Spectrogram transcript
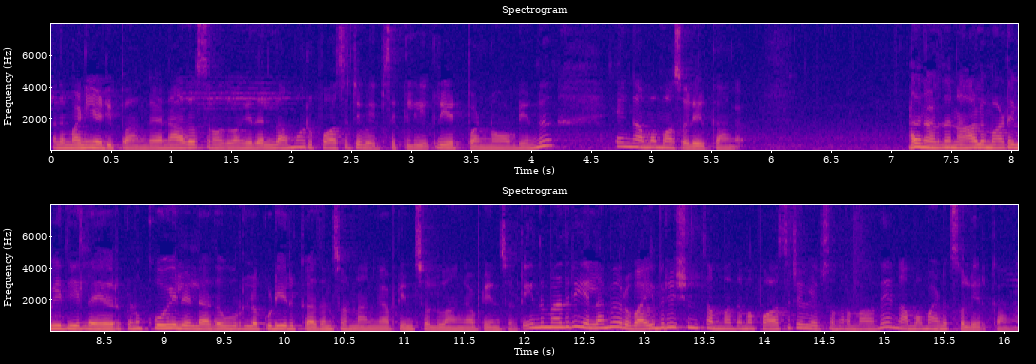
அந்த மணி அடிப்பாங்க நாதோசனம் ஓதுவாங்க இதெல்லாமும் ஒரு பாசிட்டிவ் வைப்ஸை க்ரியேட் பண்ணும் அப்படின்னு எங்கள் அம்மா சொல்லியிருக்காங்க. அதனால தான் நாலு மாட வீதியில் இருக்கணும் கோயில் இல்லாத ஊரில் குடியிருக்காதுன்னு சொன்னாங்க அப்படின்னு சொல்லுவாங்க அப்படின்னு சொல்லிட்டு. இந்த மாதிரி எல்லாமே ஒரு வைப்ரேஷன் சம்மந்தமாக பாசிட்டிவ் வைப் சம்மந்தமாக வந்து எங்கள் அம்மா எனக்கு சொல்லியிருக்காங்க.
